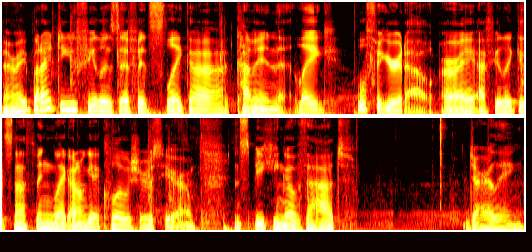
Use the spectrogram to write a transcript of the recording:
All right but i do feel as if it's like uh, a coming like we'll figure it out all right? I feel like it's nothing like i don't get closures here. And speaking of that darling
